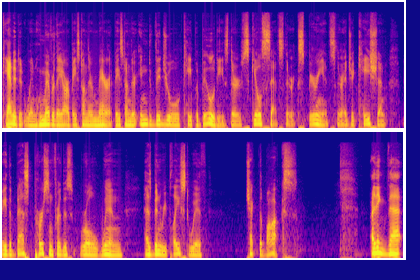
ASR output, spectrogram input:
candidate win, whomever they are, based on their merit, based on their individual capabilities, their skill sets, their experience, their education. May the best person for this role win has been replaced with check the box. I think that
